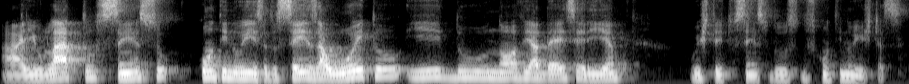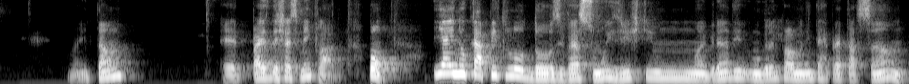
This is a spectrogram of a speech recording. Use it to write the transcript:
Aí o lato senso continuista, do 6 ao 8, e do 9 a 10 seria o estrito senso dos, dos continuistas. Então, é, para deixar isso bem claro. Bom, e aí no capítulo 12, verso 1, existe uma grande, um grande problema de interpretação,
